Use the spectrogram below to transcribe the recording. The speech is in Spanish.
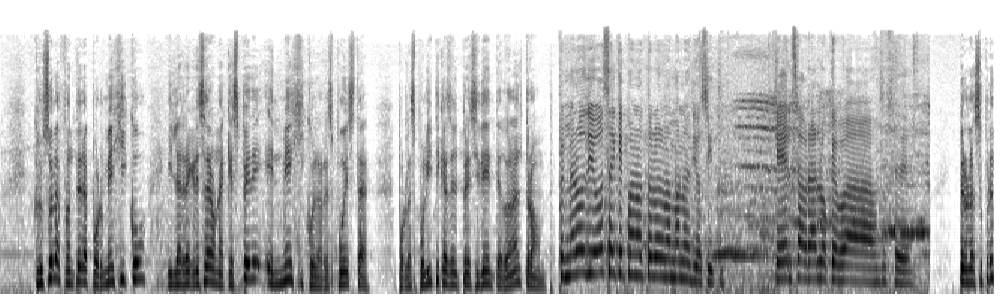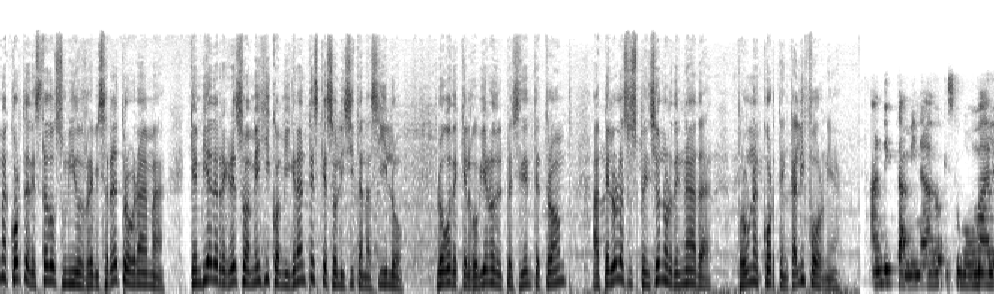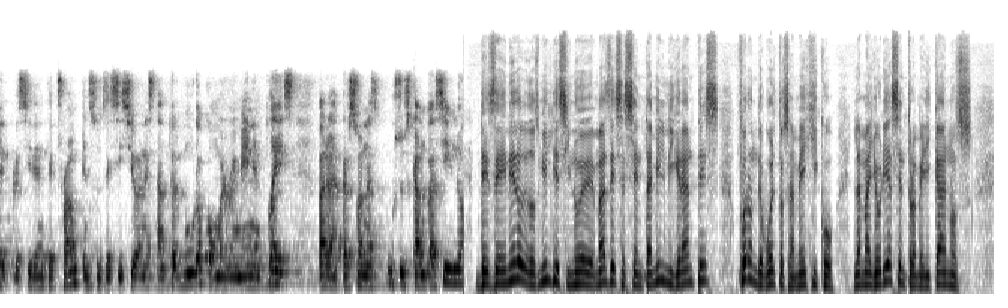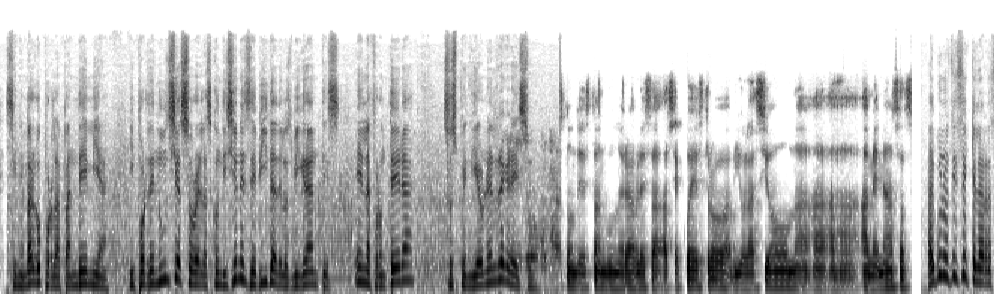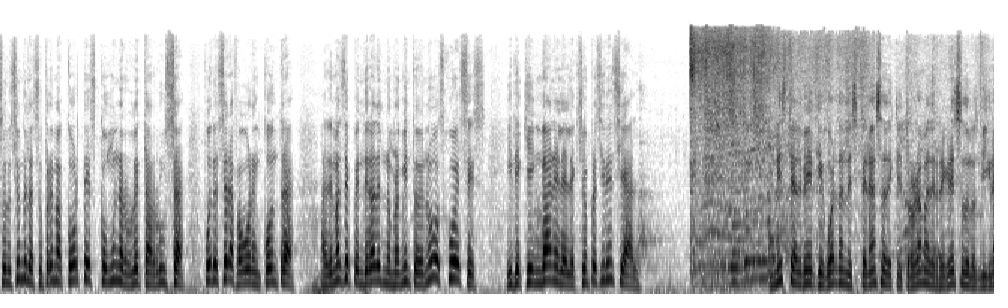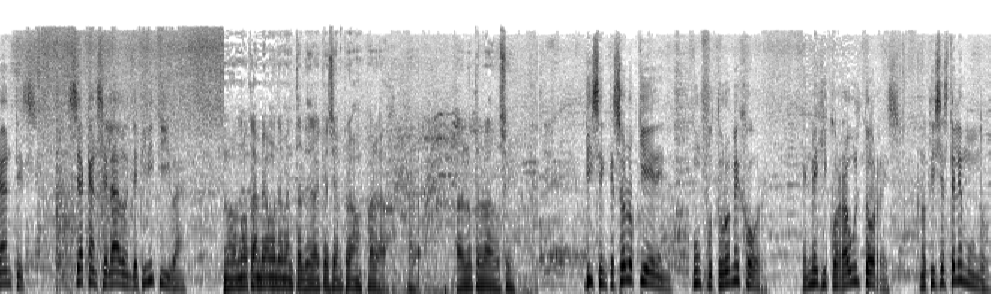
Cruzó la frontera por México y la regresaron a que espere en México la respuesta por las políticas del presidente Donald Trump. Primero Dios, hay que poner todo en la mano de Diosito, que Él sabrá lo que va a suceder. Pero la Suprema Corte de Estados Unidos revisará el programa que envía de regreso a México a migrantes que solicitan asilo, luego de que el gobierno del presidente Trump apeló la suspensión ordenada por una corte en California han dictaminado que estuvo mal el presidente Trump en sus decisiones, tanto el muro como el remain in place para personas buscando asilo. Desde enero de 2019, más de 60 mil migrantes fueron devueltos a México, la mayoría centroamericanos. Sin embargo, por la pandemia y por denuncias sobre las condiciones de vida de los migrantes en la frontera, suspendieron el regreso. Donde están vulnerables a, secuestro, a violación, a amenazas. Algunos dicen que la resolución de la Suprema Corte es como una ruleta rusa, puede ser a favor o en contra. Además dependerá del nombramiento de nuevos jueces y de quien gane la elección presidencial. En este albergue guardan la esperanza de que el programa de regreso de los migrantes sea cancelado en definitiva. No, no cambiamos de mentalidad que siempre vamos para, para el otro lado, sí. Dicen que solo quieren un futuro mejor. En México, Raúl Torres, Noticias Telemundo.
